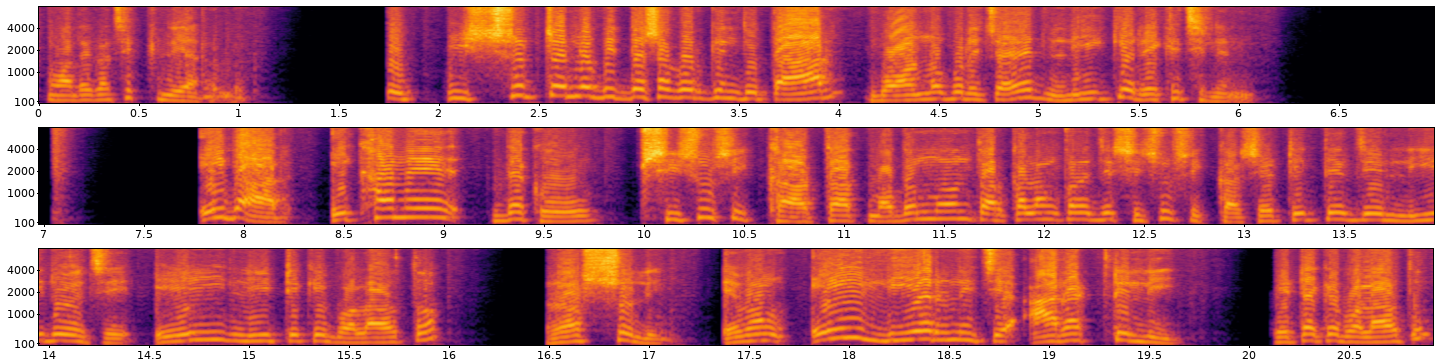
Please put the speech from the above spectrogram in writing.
তোমাদের কাছে ক্লিয়ার হলো। তো ঈশ্বরচন্দ্র বিদ্যাসাগর কিন্তু তার বর্ণ পরিচয়ের লিকে রেখেছিলেন। এইবার এখানে দেখো, শিশু শিক্ষা, অর্থাৎ মদন মোহন তর্কালঙ্করের যে শিশু শিক্ষা, সেটিতে যে লি রয়েছে, এই লিটিকে বলা হতো হ্রস্ব লি এবং এই লি এর নিচে আর একটি লি, এটাকে বলা হতো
